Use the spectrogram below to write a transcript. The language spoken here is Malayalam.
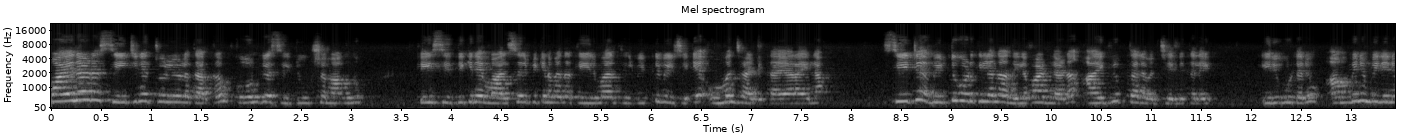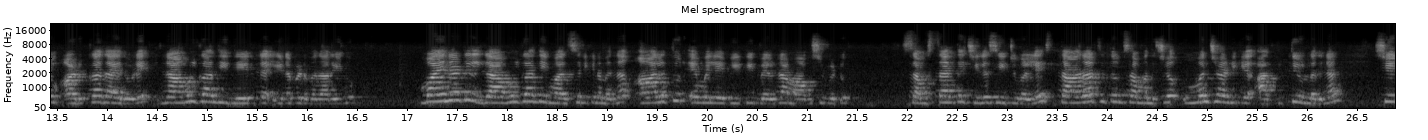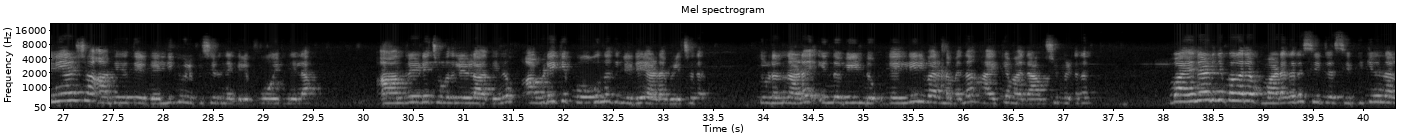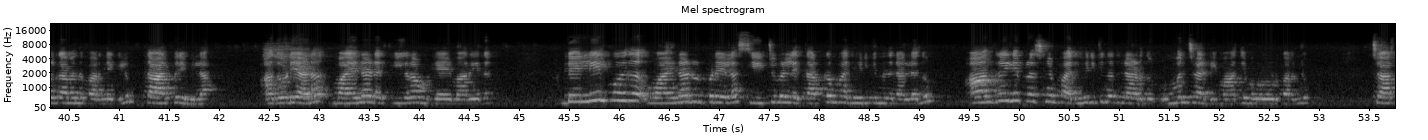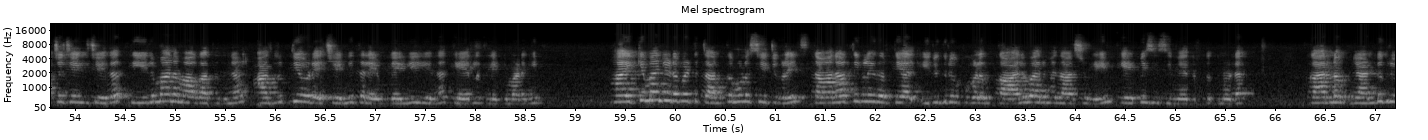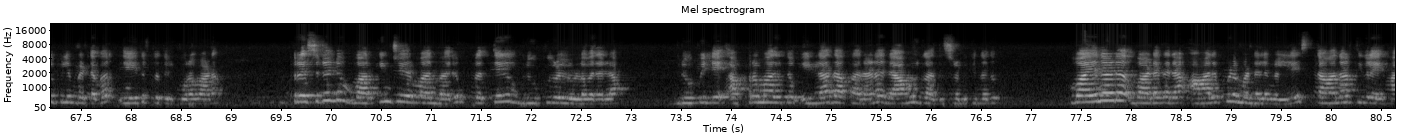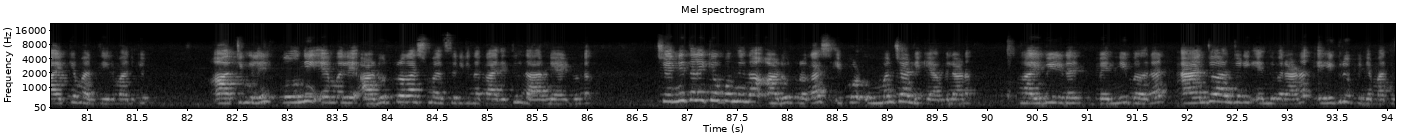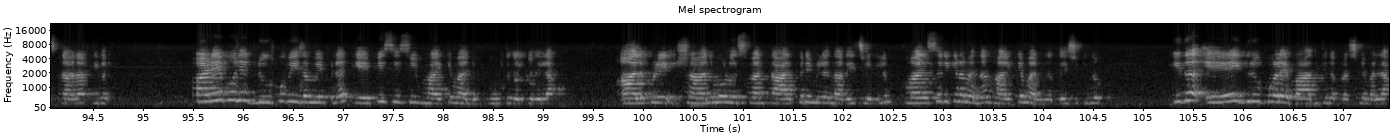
വയനാട് സീറ്റിനെ ചൊല്ലിയുള്ള തർക്കം കോൺഗ്രസിൽ രൂക്ഷമാകുന്നു. ടി സിദ്ദിഖിനെ മത്സരിപ്പിക്കണമെന്ന തീരുമാനത്തിൽ വിട്ടുവീഴ്ചയ്ക്ക് ഉമ്മൻചാണ്ടി തയ്യാറായില്ല. സീറ്റ് വിട്ടുകൊടുക്കില്ലെന്ന നിലപാടിലാണ് ഐ ഗ്രൂപ്പ് തലവൻ ചെന്നിത്തലയും. ഇരുകൂട്ടരും അമ്പിനും ബില്ലിനും അടുക്കാതായതോടെ രാഹുൽ ഗാന്ധി നേരിട്ട് ഇടപെടുമെന്ന് അറിയുന്നു. വയനാട്ടിൽ Rahul Gandhi മത്സരിക്കണമെന്ന് Alathur M L A V T Balram ആവശ്യപ്പെട്ടു. സംസ്ഥാനത്തെ ചില സീറ്റുകളിലെ സ്ഥാനാർത്ഥിത്വം സംബന്ധിച്ച് ഉമ്മൻചാണ്ടിക്ക് അതിർത്തിയുള്ളതിനാൽ ശനിയാഴ്ച അദ്ദേഹത്തെ ഡൽഹിക്ക് വിളിപ്പിച്ചിരുന്നെങ്കിലും പോയിരുന്നില്ല. ആന്ധ്രയുടെ ചുമതലയുള്ള അദ്ദേഹം അവിടേക്ക് പോകുന്നതിനിടെയാണ് വിളിച്ചത്. തുടർന്നാണ് ഇന്ന് വീണ്ടും ഡൽഹിയിൽ വരണമെന്ന് ഹൈക്കമാൻഡ് ആവശ്യപ്പെട്ടത്. വയനാടിന് പകരം വടകര സീറ്റ് സിദ്ദിഖിന് നൽകാമെന്ന് പറഞ്ഞെങ്കിലും താല്പര്യമില്ല. അതോടെയാണ് വയനാട് കീറാമുട്ടിയായി മാറിയത്. ഡൽഹിയിൽ പോയത് വയനാട് ഉൾപ്പെടെയുള്ള സീറ്റുകളിലെ തർക്കം പരിഹരിക്കുന്നതിനല്ലെന്നും ആന്ധ്രയിലെ പ്രശ്നം പരിഹരിക്കുന്നതിനാണെന്നും ഉമ്മൻചാണ്ടി മാധ്യമങ്ങളോട് പറഞ്ഞു. ചർച്ച ചെയ്ത് ചെയ്ത് തീരുമാനമാകാത്തതിനാൽ അതൃപ്തിയോടെ ചെന്നിത്തലയും ഡൽഹിയിൽ നിന്ന് കേരളത്തിലേക്ക് മടങ്ങി. ഹൈക്കമാൻഡ് ഇടപെട്ട് തർക്കമുള്ള സീറ്റുകളിൽ സ്ഥാനാർത്ഥികളെ നിർത്തിയാൽ ഇരു ഗ്രൂപ്പുകളും കാലുവാരുമെന്ന ആശങ്കയും കെ പി സി സി നേതൃത്വത്തിനുണ്ട്. കാരണം രണ്ട് ഗ്രൂപ്പിലും പെട്ടവർ നേതൃത്വത്തിൽ കുറവാണ്. പ്രസിഡന്റും വർക്കിംഗ് ചെയർമാൻമാരും പ്രത്യേക ഗ്രൂപ്പുകളിലുള്ളവരല്ല. ഗ്രൂപ്പിന്റെ അപ്രമാദിത്വം ഇല്ലാതാക്കാനാണ് രാഹുൽ ഗാന്ധി ശ്രമിക്കുന്നത്. വയനാട് വടകര ആലപ്പുഴ മണ്ഡലങ്ങളിലെ സ്ഥാനാർത്ഥികളെ ഹൈക്കമാൻഡ് തീരുമാനിക്കും. ആറ്റിങ്ങലിൽ Konni M L A Adoor Prakash മത്സരിക്കുന്ന കാര്യത്തിൽ ധാരണയായിട്ടുണ്ട്. ചെന്നിത്തലയ്ക്കൊപ്പം നിന്ന അടൂർ പ്രകാശ് ഇപ്പോൾ ഉമ്മൻചാണ്ടി ക്യാമ്പിലാണ്. ഹൈബിയുടെ ബെന്നി ബെർണാൻ ആന്റോ ആന്റണി എന്നിവരാണ് എ ഗ്രൂപ്പിന്റെ മറ്റ് സ്ഥാനാർത്ഥികൾ പഴയ പോലെ ഗ്രൂപ്പ് വീതം വെപ്പിന് കെ പി സി സിയും ഹൈക്കമാൻഡും കൂട്ടുനിൽക്കുന്നില്ല ആലപ്പുഴയിൽ ഷാനിമോൾ ഉസ്മാൻ താല്പര്യമില്ലെന്ന് അറിയിച്ചെങ്കിലും മത്സരിക്കണമെന്ന് ഹൈക്കമാൻഡ് നിർദ്ദേശിക്കുന്നു. ഇത് എ ഐ ഗ്രൂപ്പുകളെ ബാധിക്കുന്ന പ്രശ്നമല്ല.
